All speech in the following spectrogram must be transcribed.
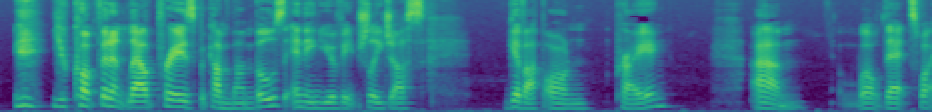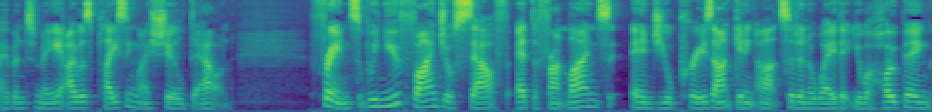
your confident loud prayers become mumbles and then you eventually just give up on praying. Um, well that's what happened to me. I was placing my shield down. Friends, when you find yourself at the front lines and your prayers aren't getting answered in a way that you were hoping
